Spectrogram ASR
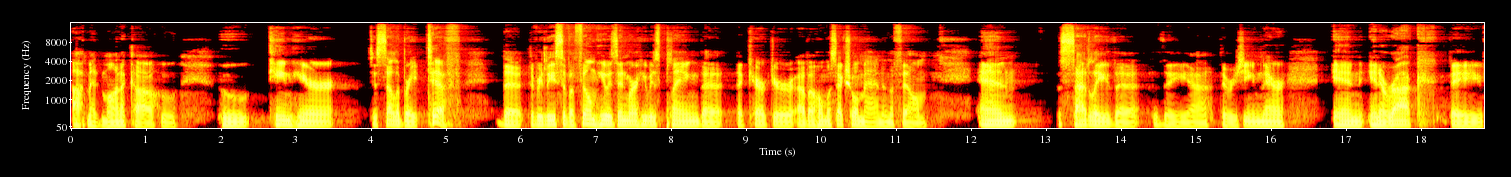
Ahmed Moneka, who who came here to celebrate TIFF, the the release of a film he was in where he was playing the the character of a homosexual man in the film, and sadly the the uh, the regime there in in Iraq they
